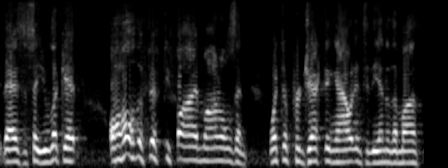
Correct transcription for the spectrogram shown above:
that is to say, you look at all the 55 models and what they're projecting out into the end of the month,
